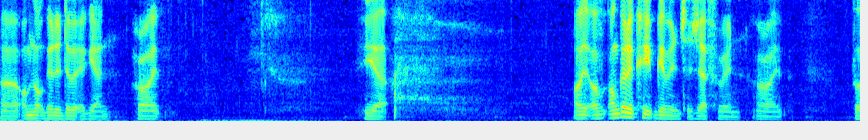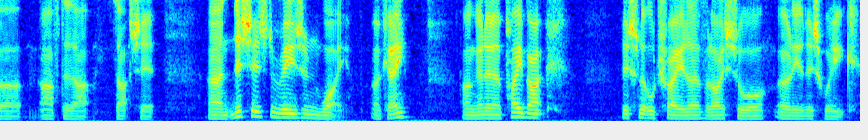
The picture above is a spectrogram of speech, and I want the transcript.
uh, I'm not going to do it again. All right. Yeah. I, I'm going to keep giving to Zephyrin, alright, but after that, that's it. And this is the reason why, Okay, I'm going to play back this little trailer that I saw earlier this week.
